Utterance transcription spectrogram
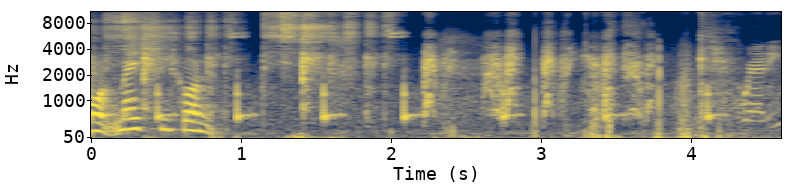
หมดไม่ชีก่อน Ready?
